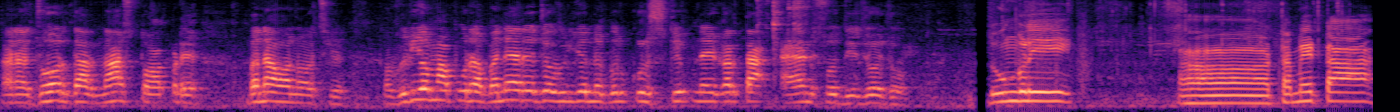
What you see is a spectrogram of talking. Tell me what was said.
અને જોરદાર નાસ્તો આપણે બનાવવાનો છે. તો વિડીયોમાં પૂરા બન્યા રહેજો, વિડીયોને બિલકુલ સ્કીપ નહીં કરતા, એન્ડ સુધી જોજો. ડુંગળી ટમેટા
